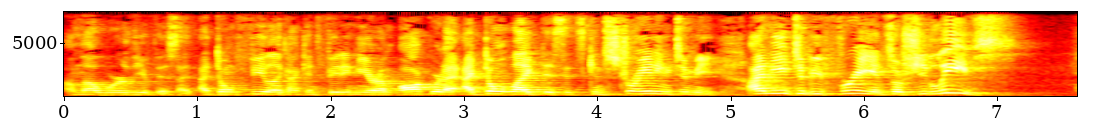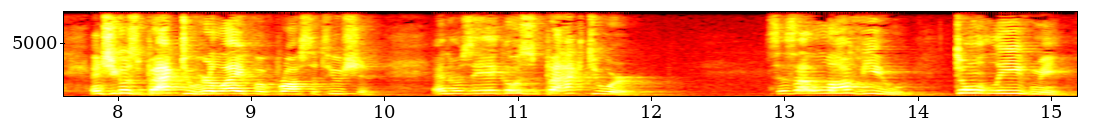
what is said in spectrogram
I'm not worthy of this. I, I don't feel like I can fit in here. I'm awkward. I, I don't like this. It's constraining to me. I need to be free. And so she leaves. And she goes back to her life of prostitution. And Hosea goes back to her. Says, I love you. Don't leave me.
